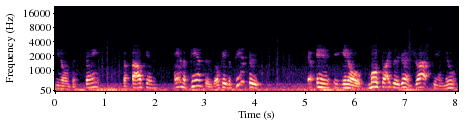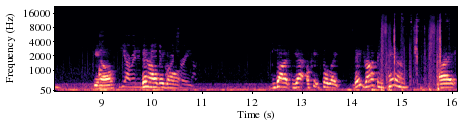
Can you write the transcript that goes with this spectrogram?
you know the Saints, the Falcons, and the Panthers. Okay, the Panthers, and you know, most likely they're gonna drop Cam Newton. You know, Oh, he already then all they gon- trade. yeah, yeah, okay, so like they dropping Cam, all right.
